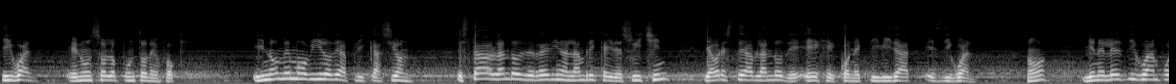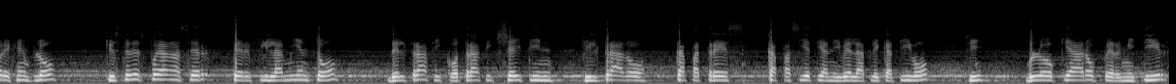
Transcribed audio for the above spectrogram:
igual, en un solo punto de enfoque. Y no me he movido de aplicación. Estaba hablando de red inalámbrica y de switching, y ahora estoy hablando de eje, conectividad, SD-WAN. ¿no? Y en el SD-WAN, por ejemplo, que ustedes puedan hacer perfilamiento del tráfico, traffic shaping, filtrado, capa 3, capa 7 a nivel aplicativo, bloquear o permitir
